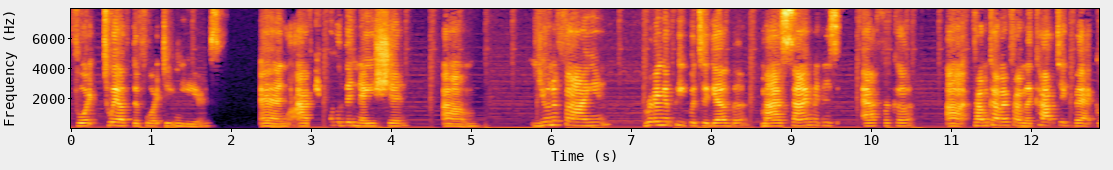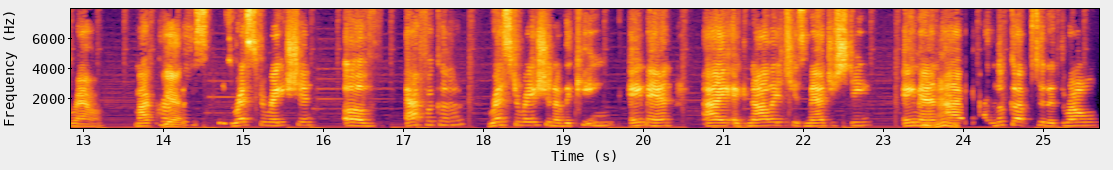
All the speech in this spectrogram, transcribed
four, 12 to 14 years. And I've traveled the nation, um, unifying, bringing people together. My assignment is Africa. Uh, from coming from the Coptic background, my purpose is restoration of Africa, restoration of the King. Amen. I acknowledge His Majesty. Amen. Mhm. I, I look up to the throne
